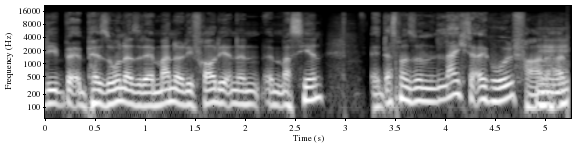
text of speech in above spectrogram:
die P- Person, also der Mann oder die Frau, die dann äh, massieren, äh, dass man so eine leichte Alkoholfahne hat.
